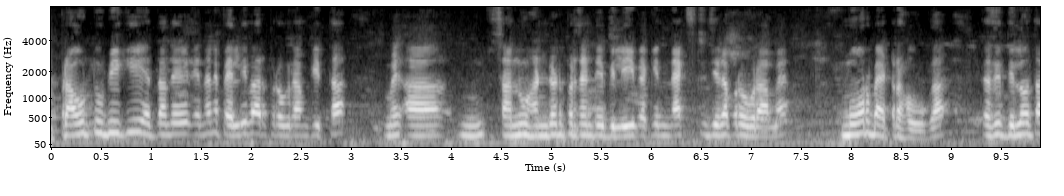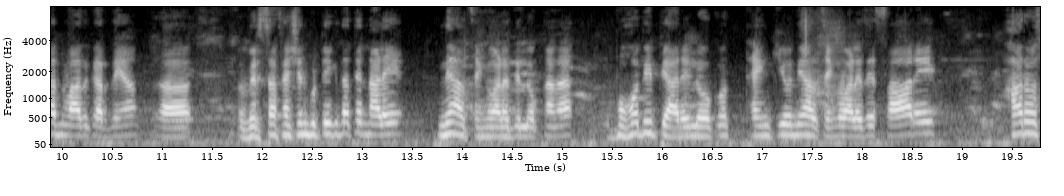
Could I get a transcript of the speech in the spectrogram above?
ਪ੍ਰਾਊਡ ਟੂ ਬੀ ਕਿ ਇਦਾਂ ਦੇ ਇਹਨਾਂ ਨੇ ਪਹਿਲੀ ਵਾਰ ਪ੍ਰੋਗਰਾਮ ਕੀਤਾ। ਮੈਂ ਸਾਨੂੰ 100% ਇਹ ਬਿਲੀਵ ਹੈ ਕਿ ਨੈਕਸਟ ਜਿਹੜਾ ਪ੍ਰੋਗਰਾਮ ਹੈ ਮੋਰ ਬੈਟਰ ਹੋਊਗਾ। ਤੇ ਅਸੀਂ ਦਿਲੋਂ ਧੰਨਵਾਦ ਕਰਦੇ ਹਾਂ ਵਿਰਸਾ ਫੈਸ਼ਨ ਬੁਟੀਕ ਦਾ ਤੇ ਨਾਲੇ ਨਿਹਾਲ ਸਿੰਘ ਵਾਲੇ ਦੇ ਲੋਕਾਂ ਦਾ। ਬਹੁਤ ਹੀ ਪਿਆਰੇ ਲੋਕ ਹੋ। ਥੈਂਕ ਯੂ ਨਿਹਾਲ ਸਿੰਘ ਵਾਲੇ ਦੇ ਸਾਰੇ, ਹਰ ਉਸ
